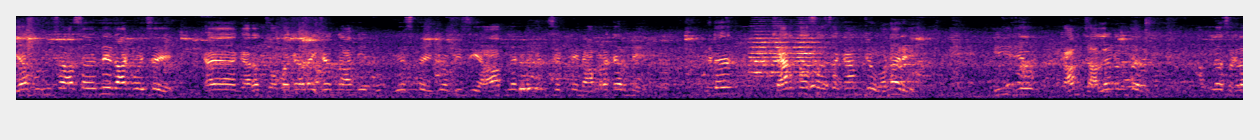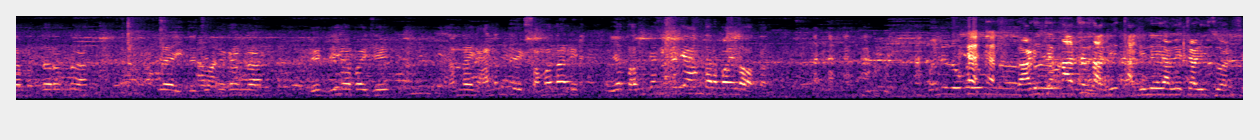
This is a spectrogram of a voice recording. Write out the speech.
यापूर्वीचं असं नाही दाखवायचं आहे काय घरात झोपा काढायच्या ना आम्ही खूप व्यस्त आहे किंवा बिझी हा आपल्याकडे कन्सेप्ट नाही ना हा प्रकार नाही. कुठं चार तासाचं काम जे होणार आहे मी जे काम झाल्यानंतर आपल्या सगळ्या मतदारांना आपल्या हितचिंतकांना भेट दिल्या पाहिजे. त्यांना एक आनंद एक समाधान आहे. या तालुक्याने कधी आमदार पाहिला होता? म्हणजे लोक गाडीच्या काच झाली खाली नाही आले चाळीस वर्ष.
